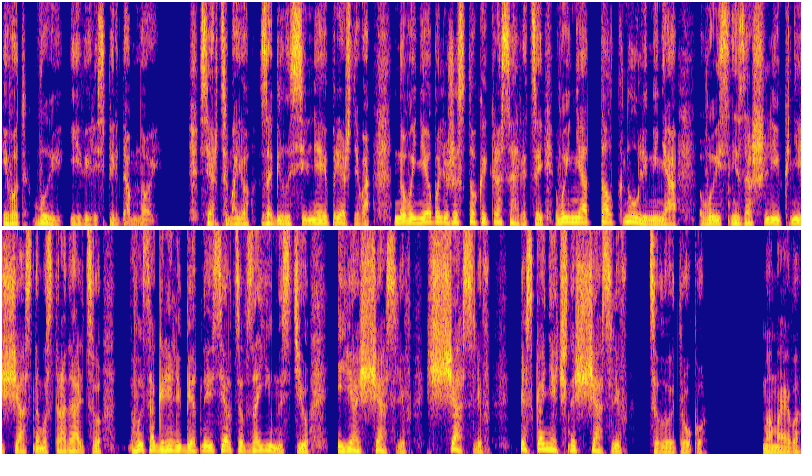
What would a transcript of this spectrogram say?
И вот вы явились передо мной. Сердце мое забилось сильнее прежнего, но вы не были жестокой красавицей, вы не оттолкнули меня, вы снизошли к несчастному страдальцу, вы согрели бедное сердце взаимностью, и я счастлив, счастлив, бесконечно счастлив!» — целует руку. Мамаева.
